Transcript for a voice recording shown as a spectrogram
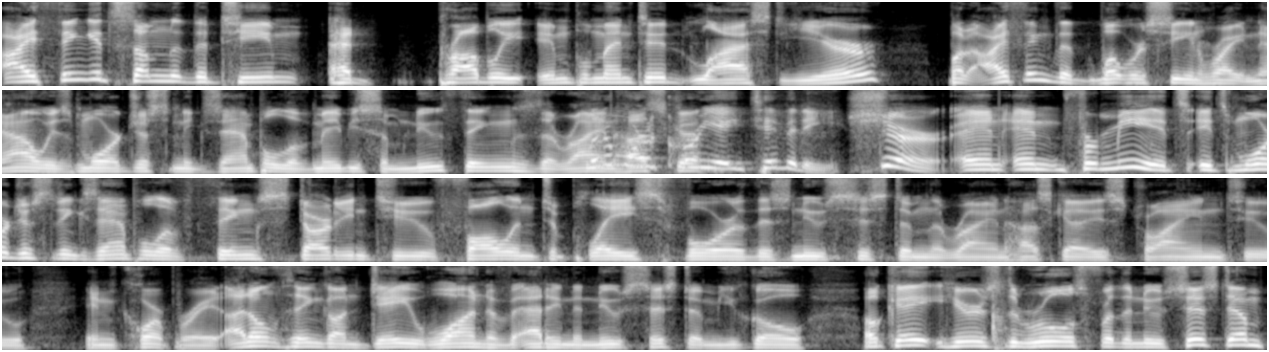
I think it's something that the team had probably implemented last year, but I think that what we're seeing right now is more just an example of maybe some new things that Ryan more Huska creativity. Sure, and and for me, it's it's more just an example of things starting to fall into place for this new system that Ryan Huska is trying to incorporate. I don't think on day one of adding a new system, you go, okay, here's the rules for the new system,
